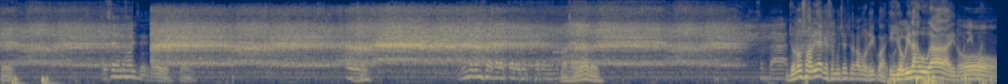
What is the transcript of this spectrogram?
Sí, Ahí se ve mejor. sí, sí. Joder. Dime que no se le para el pelo. Imagínate. Yo no sabía que ese muchacho era boricua. Y yo vi la jugada y no,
